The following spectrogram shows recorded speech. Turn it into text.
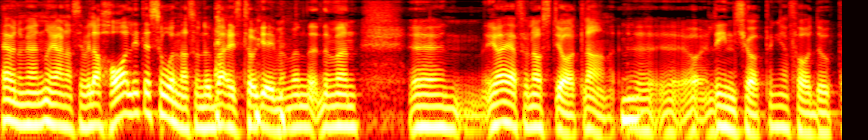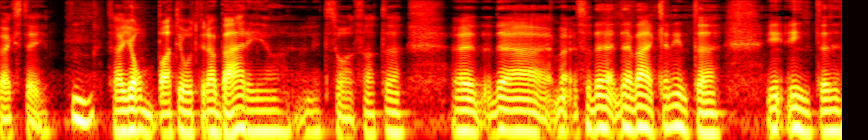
Även om jag nog gärna skulle vilja ha lite Solna Sundbybergstugg i mig. Men, men eh, jag är från Östergötland. Mm. Eh, Linköping är jag född och uppväxt i. Mm. Så jag har jobbat i Åtvidaberg och lite så. Så, att, eh, det, är, så det, det, är verkligen inte, inte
